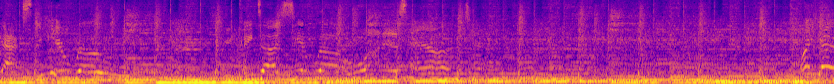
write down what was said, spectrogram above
That's the hero. We paint a zero on his hand. Yeah.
